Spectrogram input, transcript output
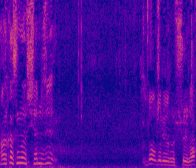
Arkasından şişemizi dolduruyoruz suyla.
